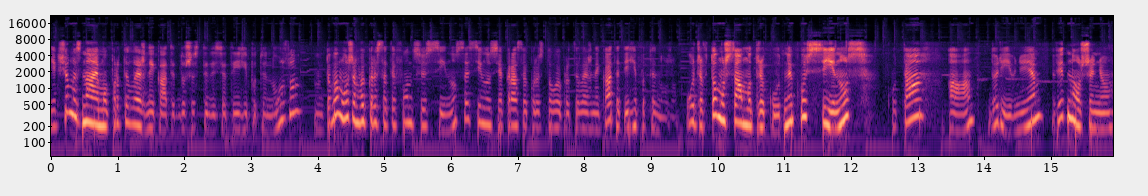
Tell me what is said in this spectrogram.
Якщо ми знаємо протилежний катет до 60 і гіпотенузу, то ми можемо використати функцію синуса. Синус якраз використовує протилежний катет і гіпотенузу. Отже, в тому ж самому трикутнику синус кута А дорівнює відношенню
